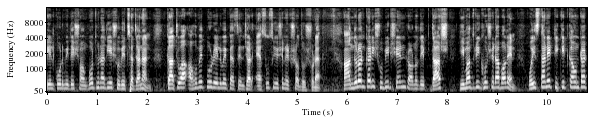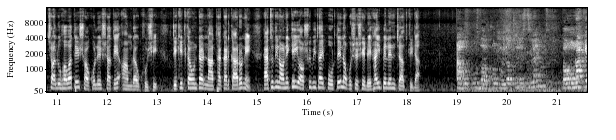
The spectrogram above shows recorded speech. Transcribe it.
রেলকর্মীদের সংবর্ধনা দিয়ে শুভেচ্ছা জানান কাটোয়া আহমেদপুর রেলওয়ে প্যাসেঞ্জার অ্যাসোসিয়েশনের সদস্যরা। আন্দোলনকারী সুবীর সেন রণদেব দাস, হিমাদ্রি ঘোষেরা বলেন, ওই স্থানে টিকিট কাউন্টার চালু হওয়াতে সকলের সাথে আমরাও খুশি। টিকিট কাউন্টার না থাকার কারণে এতদিন অনেকেই অসুবিধায় পড়তেন, অবশেষে রেহাই পেলেন যাত্রীরা। তো ওনাকে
